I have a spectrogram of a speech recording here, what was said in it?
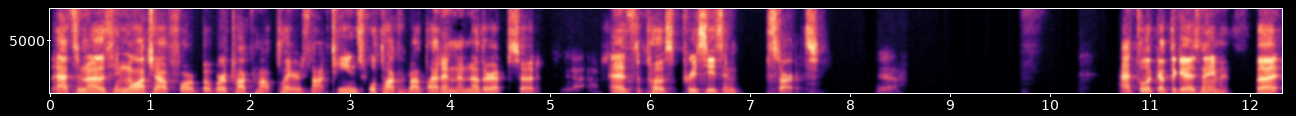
That's another thing to watch out for. But we're talking about players, not teams. We'll talk about that in another episode yeah, as the post preseason starts. Yeah. I have to look up the guy's name, but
